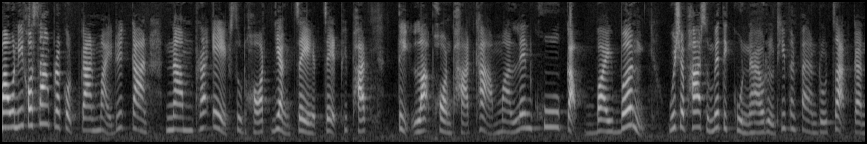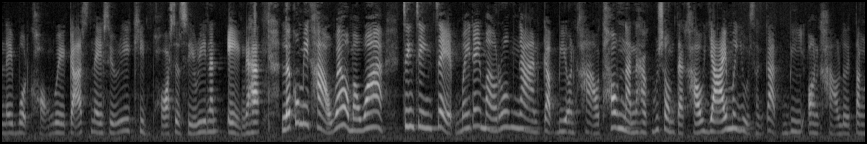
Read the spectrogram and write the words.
มาวันนี้เขาสร้างปรากฏการณ์ใหม่ด้วยการนำพระเอกสุดฮอตอย่างเจดเจดพิพัฒน์ติละพรพัฒน์ค่ะ มาเล่นคู่กับไบเบิล วิชภาสสุเมติกุลนะคะหรือที่แฟนๆรู้จักกันในบทของเวกัสในซีรีส์ Kin p o s t Series นั่นเองนะคะแล้วก็มีข่าวแว่วออกมาว่าจริง ๆ เจดไม่ได้มาร่วมงานกับ Beyond Cloud เท่านั้นนะคะคุณผู้ชมแต่เขาย้ายมาอยู่สังกัด Beyond Cloud เลยต่าง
